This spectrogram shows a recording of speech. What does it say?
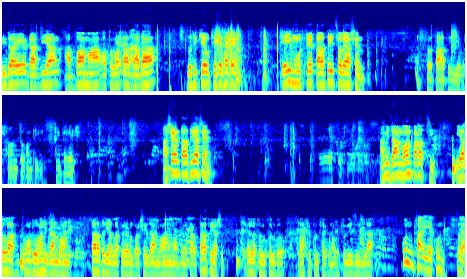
হৃদয়ের গার্জিয়ান আব্বা মা অথবা তার দাদা। যদি কেউ থেকে থাকেন এই মুহূর্তে তাড়াতাড়ি চলে আসেন। তো তাড়াতাড়ি যাব সাধারণত ওখান থেকে। এই জায়গায় আসেন তাড়াতাড়ি আসেন। আমি যানবাহন পাঠাচ্ছি। ই আল্লাহ তোমার রুহানি যানবাহন তাড়াতাড়ি আল্লাহ প্রেরণ করো সেই যানবাহনের মাধ্যমে তারা তাড়াতাড়ি আসুক। ই আল্লাহ তুমি কল করো। ভাফে কুন ফাই কুন বিজনিল্লাহ কুন ফাই এখন চলে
